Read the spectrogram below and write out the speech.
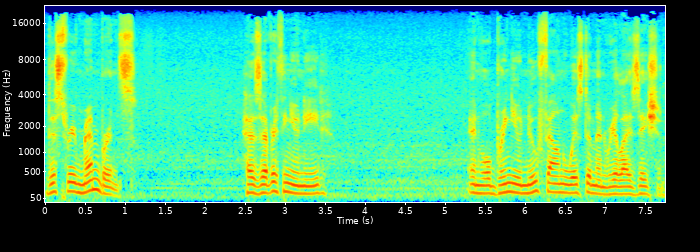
This remembrance has everything you need and will bring you newfound wisdom and realization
